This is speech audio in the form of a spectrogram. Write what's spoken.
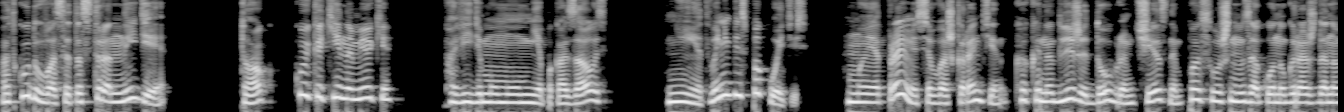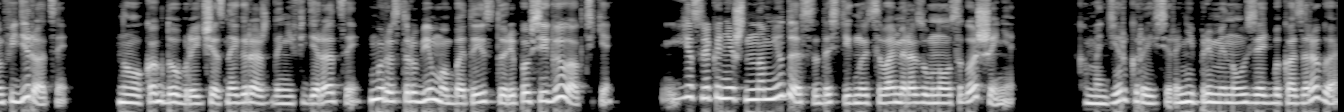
Откуда у вас эта странная идея? Так, кое-какие намеки. По-видимому, мне показалось. Нет, вы не беспокойтесь. Мы отправимся в ваш карантин, как и надлежит добрым, честным, послушным закону гражданам Федерации. Но как добрые и честные граждане Федерации, мы раструбим об этой истории по всей галактике. Если, конечно, нам не удастся достигнуть с вами разумного соглашения. Командир крейсера не применил взять быка за рога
